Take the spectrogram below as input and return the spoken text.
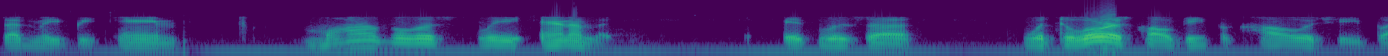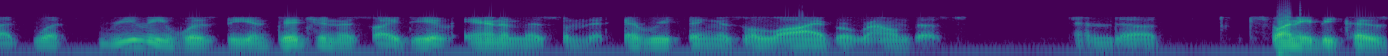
suddenly became marvelously animate. It was a what Dolores called deep ecology, but what really was the indigenous idea of animism that everything is alive around us. And uh, it's funny because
